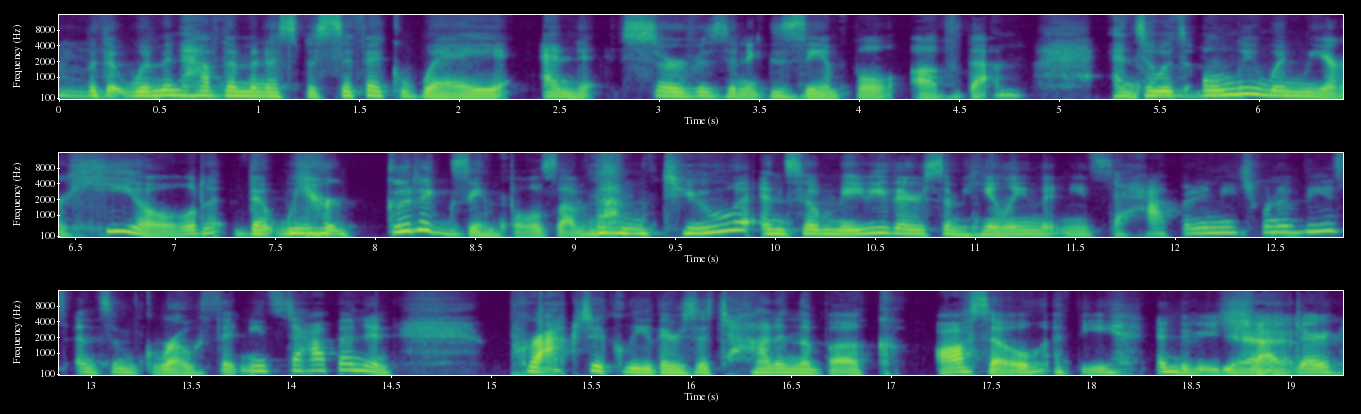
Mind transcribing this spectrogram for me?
mm. but hmm. that women have them in a specific way and serve as an example of them. And so it's mm. only when we are healed that we are good examples of them too. And so maybe there's some healing that needs to happen in each one of these and some growth that needs to happen. And practically there's a ton in the book also at the end of each yeah. chapter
